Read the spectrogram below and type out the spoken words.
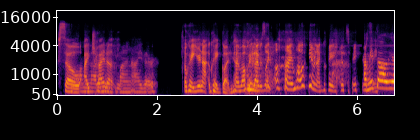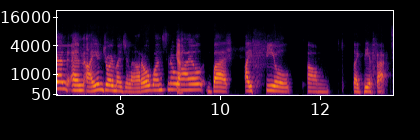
So I try to fun either. Okay, you're not okay. Good. I'm always. I was like, oh, I'm hoping you're not going. I'm saying. Italian, and I enjoy my gelato once in a yeah. while, but I feel um, like the effects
